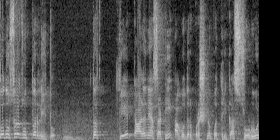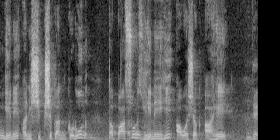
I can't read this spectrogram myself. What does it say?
तो दुसरंच उत्तर लिहितो. तर ते टाळण्यासाठी अगोदर प्रश्नपत्रिका सोडवून घेणे आणि शिक्षकांकडून तपासून. घेणेही आवश्यक आहे. म्हणजे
